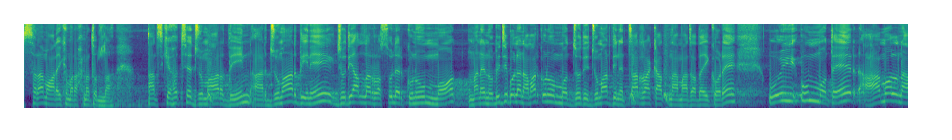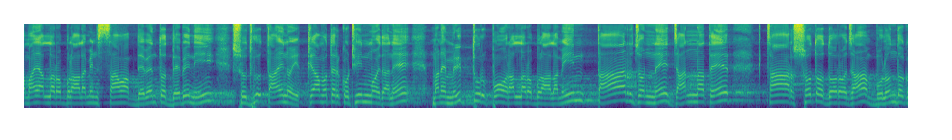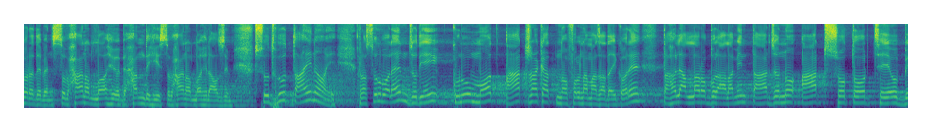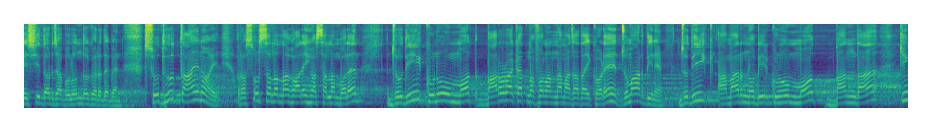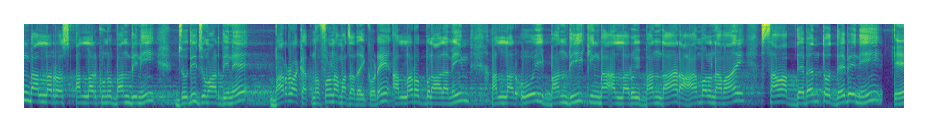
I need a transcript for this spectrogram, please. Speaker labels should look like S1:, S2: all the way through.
S1: আসসালামু আলাইকুম রহমতুল্লাহ। আজকে হচ্ছে জুমার দিন, আর জুমার দিনে যদি আল্লাহর রসুলের কোনো উম্মত মানে নবীজি বলেন, আমার কোনো উম্মত যদি জুমার দিনে চার রাকাত নামাজ আদায় করে, ওই উম্মতের আমল নামায় আল্লাহ রব্বুল আলমিন সাওয়াব দেবেন তো দেবেনই, শুধু তাই নয়, কেয়ামতের কঠিন ময়দানে মানে মৃত্যুর পর আল্লাহ রব্বুল আলমিন তার জন্যে জান্নাতের চার শত দরজা বুলন্দ করে দেবেন। সুবহান আল্লাহ বেহামদিহি সুবহান আল্লাহ আজিম শুধু তাই নয়, রসুল বলেন, যদি কোনো মত আট রাকাত নফল নামাজ আদায় করে, তাহলে আল্লাহ রব্বুল আলমিন তার জন্য আট শতর চেয়েও বেশি দরজা বুলন্দ করে দেবেন। শুধু তাই নয়, রসুল সাল্লাহ আলহি আসাল্লাম বলেন, যদি কোনো উম্মত বারো রাকাত নফল নামাজ আদায় করে জুমার দিনে, যদি আমার নবীর কোনো মত বান্দা কিংবা আল্লাহর রস, আল্লাহর কোনো বান্দিনী যদি জুমার দিনে বারো রাকাত নফল নামাজ আদায় করে, আল্লাহ রব্বুল আলমিন আল্লাহর ওই বান্দি কিংবা আল্লাহর ওই বান্দার আমল নামায় সওয়াব দেবেন তো দেবেনই।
